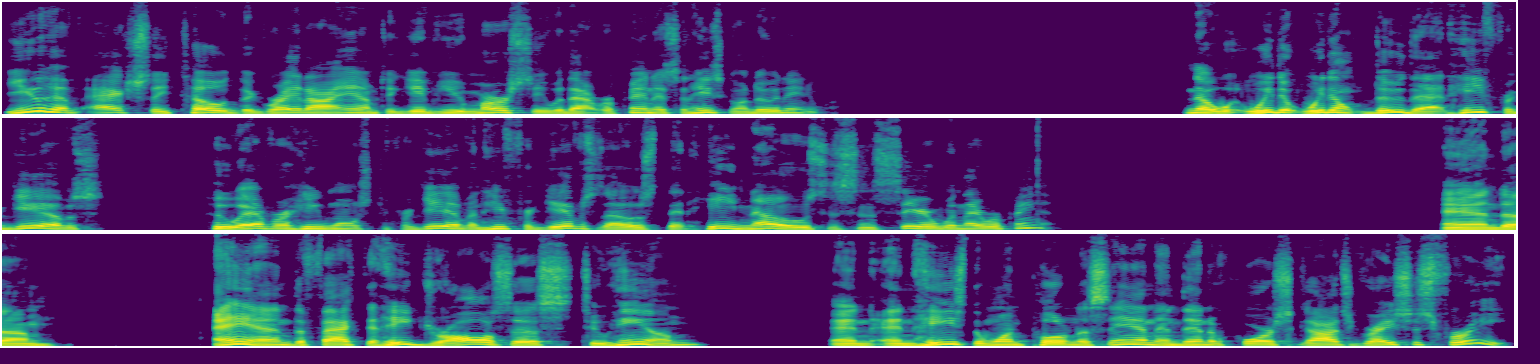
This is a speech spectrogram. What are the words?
You have actually told the great I am to give you mercy without repentance, and he's going to do it anyway. No, we, don't, we don't do that. He forgives whoever he wants to forgive, and he forgives those that he knows is sincere when they repent. And um, and the fact that he draws us to him, and and he's the one pulling us in, and then of course God's grace is free,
